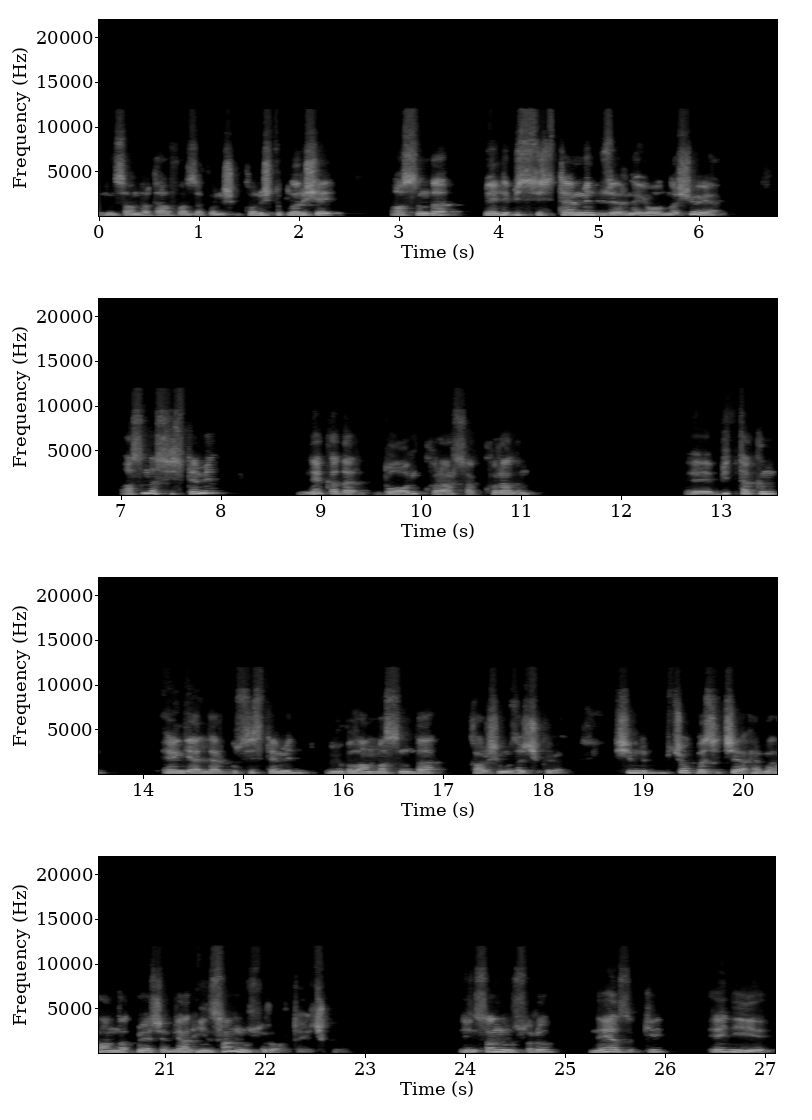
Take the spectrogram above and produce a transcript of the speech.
insanlar daha fazla konuşuyor. Konuştukları şey aslında belli bir sistemin üzerine yoğunlaşıyor ya. Aslında sistemi ne kadar doğru kurarsak kuralım e, bir takım engeller bu sistemin uygulanmasında karşımıza çıkıyor. Şimdi çok basitçe hemen anlatmaya çalışayım. Yani insan unsuru ortaya çıkıyor. İnsan unsuru ne yazık ki en iyi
